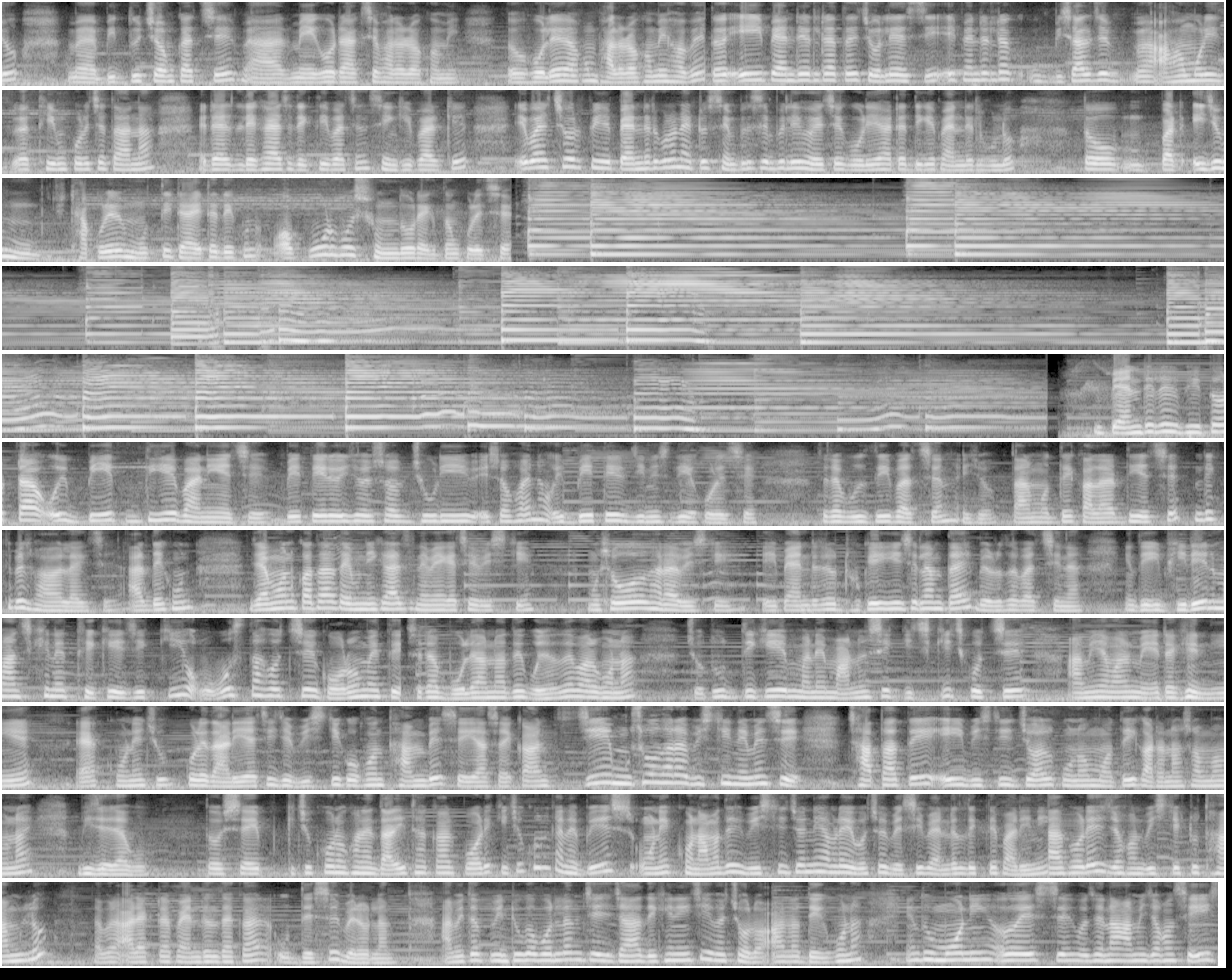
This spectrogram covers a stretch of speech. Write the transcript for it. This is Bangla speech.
বিদ্যুৎ চমকাচ্ছে আর মেঘও ডাকছে ভালো রকমই। তো হলে এরকম ভালো রকমই হবে। তো এই প্যান্ডেলটাতে চলে এসেছি। এই প্যান্ডেলটা বিশাল যে আহ, আহামরি থিম করেছে তা না। এটা লেখা আছে দেখতেই পাচ্ছেন সিঙ্কি পার্কে এবার পি- প্যান্ডেলগুলো না একটু সিম্পল সিম্পলই হয়েছে। গড়িয়াহাটের দিকে প্যান্ডেলগুলো। তো বাট এই যে ঠাকুরের মূর্তিটা এটা দেখুন অপূর্ব সুন্দর একদম করেছে। প্যান্ডেলের ভিতরটা ওই বেত দিয়ে বানিয়েছে। বেতের ওই যে সব ঝুড়ি এসব হয় না, ওই বেতের জিনিস দিয়ে করেছে। সেটা বুঝতেই পাচ্ছেন, এই যে তার মধ্যে কালার দিয়েছে, দেখতে বেশ ভালো লাগছে। আর দেখুন, যেমন কথা তেমনি কাজ, নেমে গেছে বৃষ্টি মুসলধারা বৃষ্টি। এই প্যান্ডেলে ঢুকে গিয়েছিলাম তাই বেরোতে পারছি না। কিন্তু এই ভিড়ের মাঝখানে থেকে যে কি অবস্থা হচ্ছে গরমেতে, সেটা বলে আপনাদের বোঝাতে পারব না। চতুর্দিকে মানে মানুষে কিচকিচ করছে। আমি আমার মেয়েটাকে নিয়ে এক কোণে চুপ করে দাঁড়িয়ে আছি যে বৃষ্টি কখন থামবে সেই আশায়। কারণ যে মুসলধারা বৃষ্টি নেমেছে, ছাতাতে এই বৃষ্টির জল কোনো মতেই কাটানো সম্ভব নয়। ভিজে যাব। তো সেই কিছুক্ষণ ওখানে দাঁড়িয়ে থাকার পরে কিছুক্ষণ কেন, বেশ অনেকক্ষণ, আমাদের বৃষ্টির জন্য আমরা এবছর বেশি প্যান্ডেল দেখতে পারিনি। তারপরে যখন বৃষ্টি একটু থামলো, তারপর আর একটা প্যান্ডেল দেখার উদ্দেশ্যে বেরোলাম। আমি তো পিন্টুকে বললাম যে, যা দেখে নিয়েছি, এবার চলো, আর দেখব না। কিন্তু মনি ও এসছে, বলছে, না, আমি যখন সেই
